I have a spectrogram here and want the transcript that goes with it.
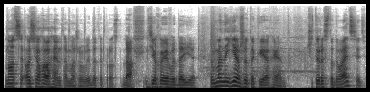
Ну, оце, ось цього агента можу видати просто. Да, його і видає. Ну, в мене є вже такий агент. 420.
